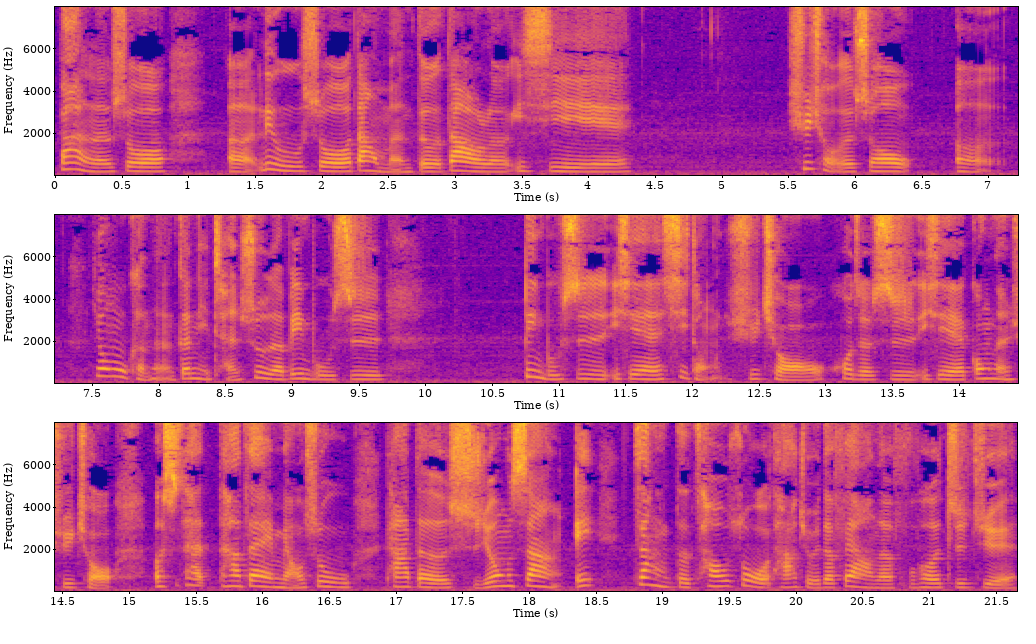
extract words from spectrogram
包含了说。呃，例如说，当我们得到了一些需求的时候，呃，用户可能跟你陈述的并不是并不是一些系统需求或者是一些功能需求，而是他他在描述他的使用上，诶，这样的操作他觉得非常的符合直觉。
